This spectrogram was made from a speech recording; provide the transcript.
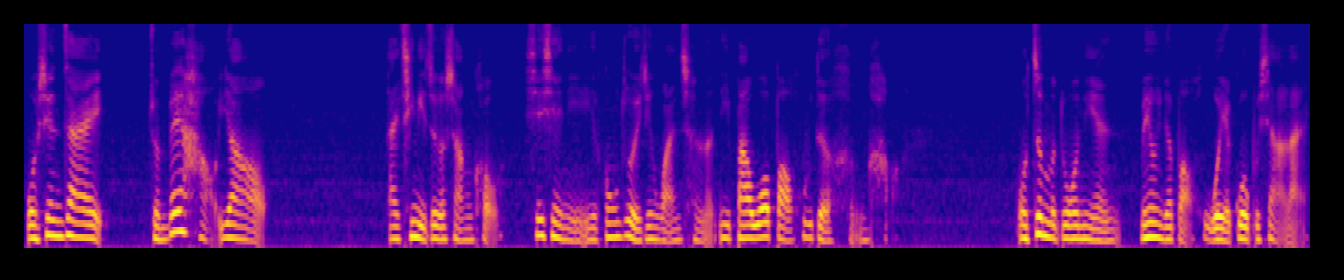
我现在准备好要来清理这个伤口。谢谢你，你的工作已经完成了，你把我保护的很好。我这么多年没有你的保护，我也过不下来。”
